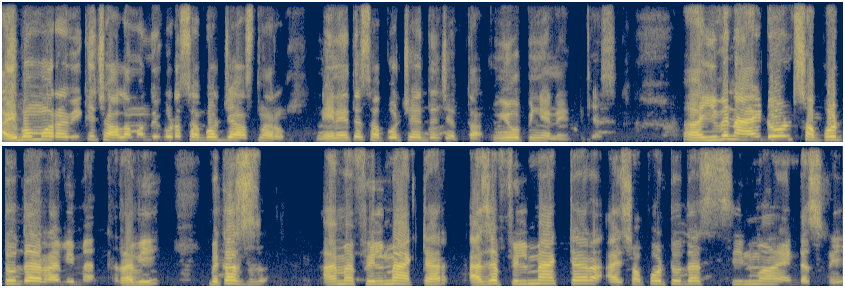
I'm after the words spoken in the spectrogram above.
ఐబొమ్మ రవికి చాలా మంది కూడా సపోర్ట్ చేస్తున్నారు. నేనైతే సపోర్ట్ చేయొద్దని చెప్తా. మీ ఒపీనియన్ ఏంటి? I don't support to the Ravi ma- Ravi because I'm a film actor. As a film actor, I support to the cinema industry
